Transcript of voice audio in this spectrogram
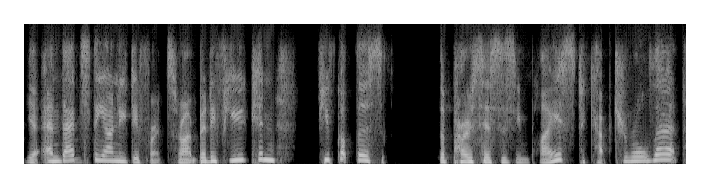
Yeah, and that's the only difference, right? But if you can, if you've got this the processes in place to capture all that,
